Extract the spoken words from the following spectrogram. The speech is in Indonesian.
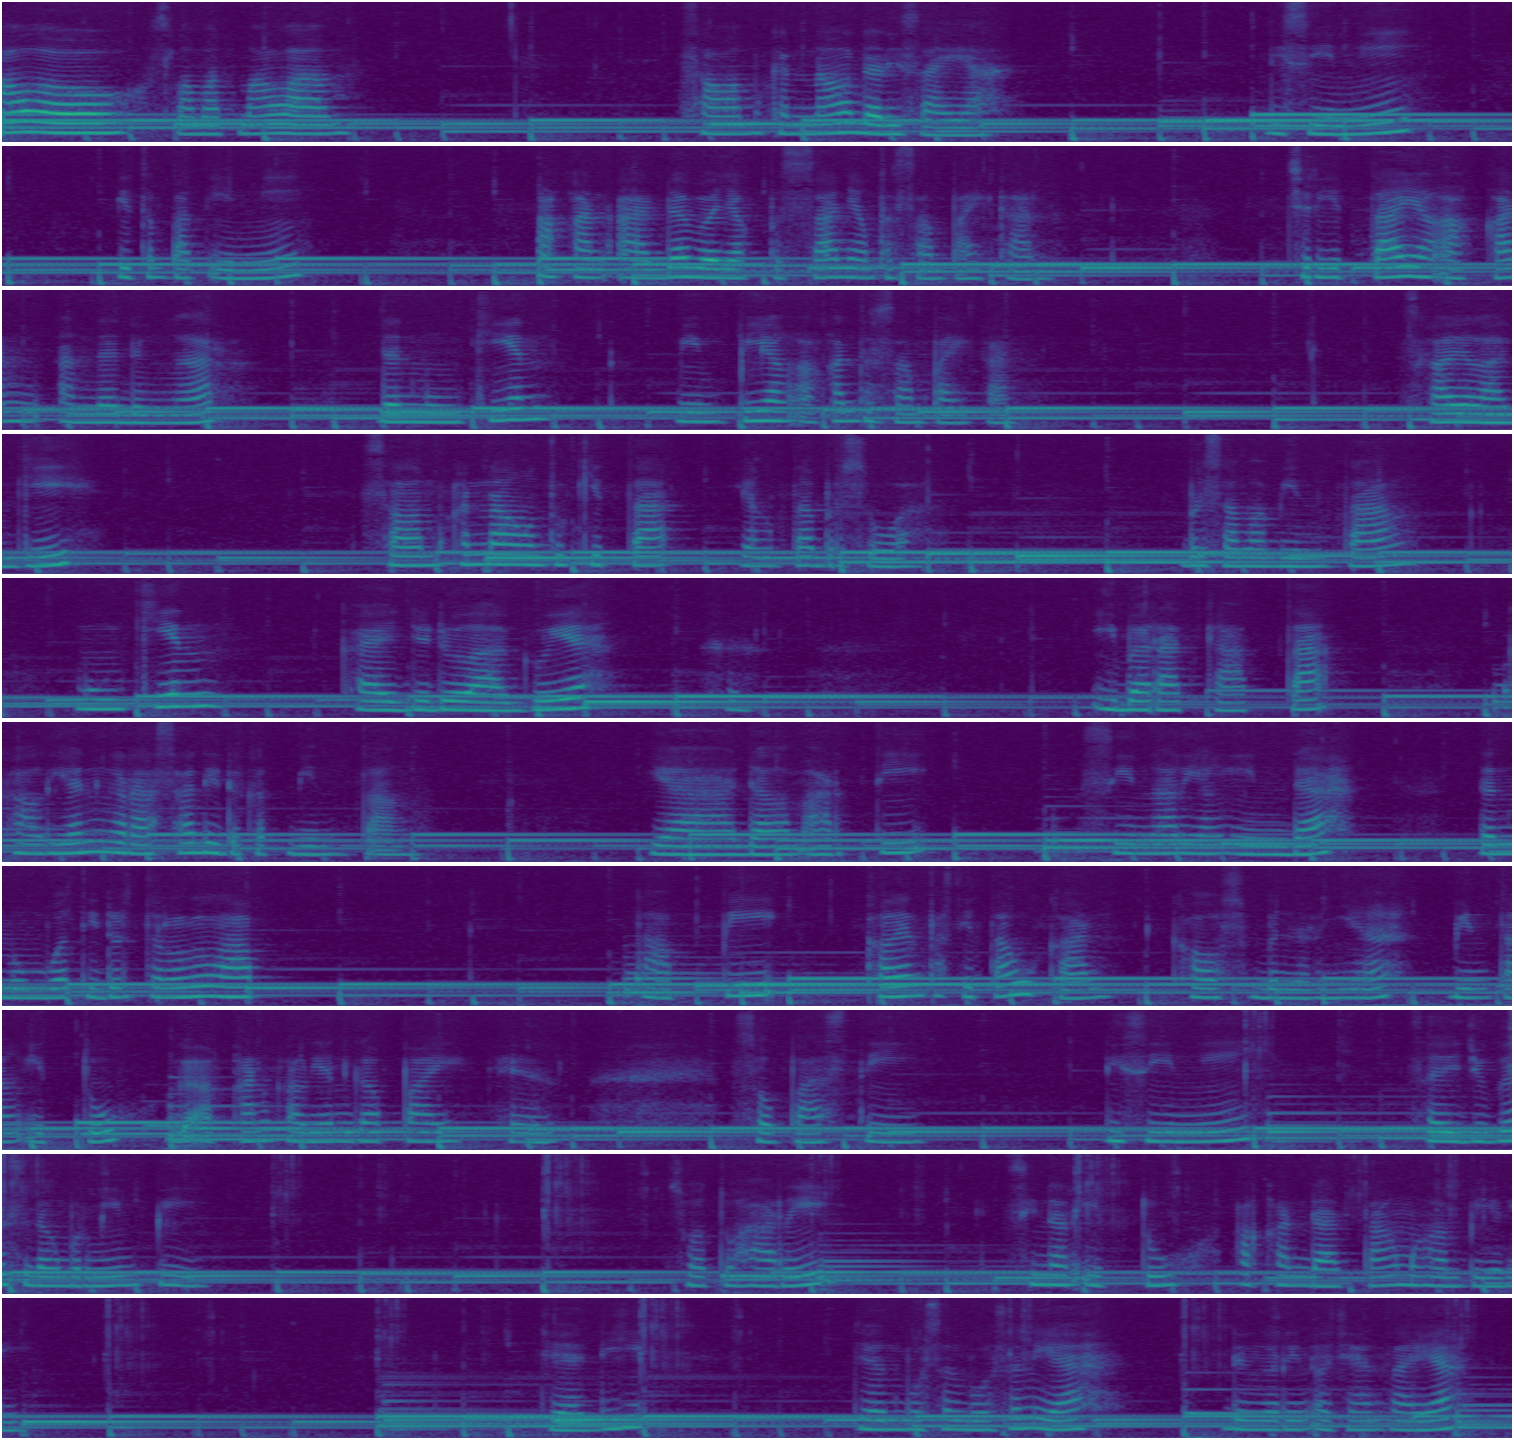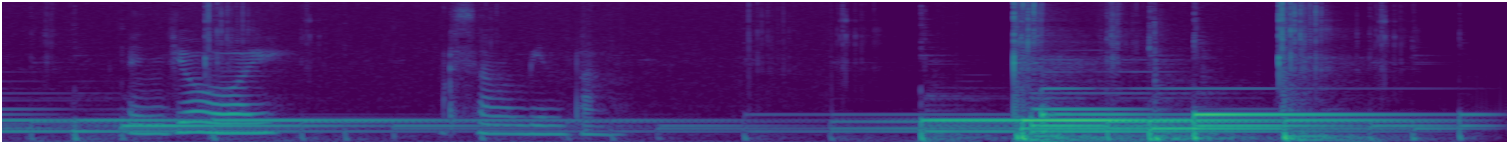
Halo, selamat malam. Salam kenal dari saya. Di sini, di tempat ini, akan ada banyak pesan yang tersampaikan, cerita yang akan Anda dengar, dan mungkin mimpi yang akan tersampaikan. Sekali lagi, salam kenal untuk kita yang tak bersua. Bersama bintang, mungkin kayak judul lagu ya. Ibarat kata, kalian ngerasa di dekat bintang. Ya, dalam arti sinar yang indah dan membuat tidur terlelap. Tapi kalian pasti tahu kan kalau sebenarnya bintang itu gapai. so pasti di sini saya juga sedang bermimpi. Suatu hari sinar itu akan datang menghampiri. Jadi jangan bosan-bosan ya dengerin ocehan saya. Enjoy bersama bintang.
